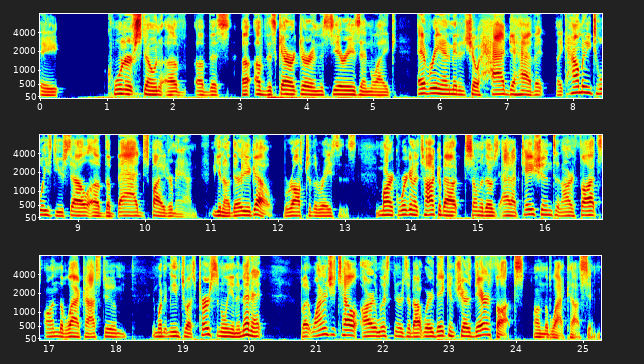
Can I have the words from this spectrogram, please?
a, cornerstone of of this uh, of this character in the series and like every animated show had to have it like how many toys do you sell of the bad spider-man you know there you go we're off to the races mark we're going to talk about some of those adaptations and our thoughts on the black costume and what it means to us personally in a minute but why don't you tell our listeners about where they can share their thoughts on the black costume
